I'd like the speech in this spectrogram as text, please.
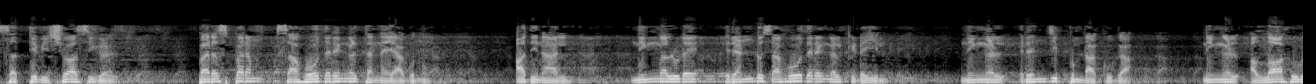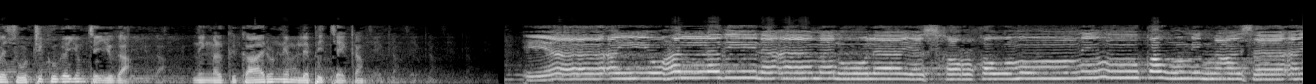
സത്യവിശ്വാസികൾ പരസ്പരം സഹോദരങ്ങൾ തന്നെയാകുന്നു. അതിനാൽ നിങ്ങളുടെ രണ്ടു സഹോദരങ്ങൾക്കിടയിൽ നിങ്ങൾ രഞ്ജിപ്പുണ്ടാക്കുക. നിങ്ങൾ അള്ളാഹുവെ സൂക്ഷിക്കുകയും ചെയ്യുക. നിങ്ങൾക്ക് കാരുണ്യം ലഭിച്ചേക്കാം. يا أيها الذين آمنوا لا يسخر قوم من قوم عسى أن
